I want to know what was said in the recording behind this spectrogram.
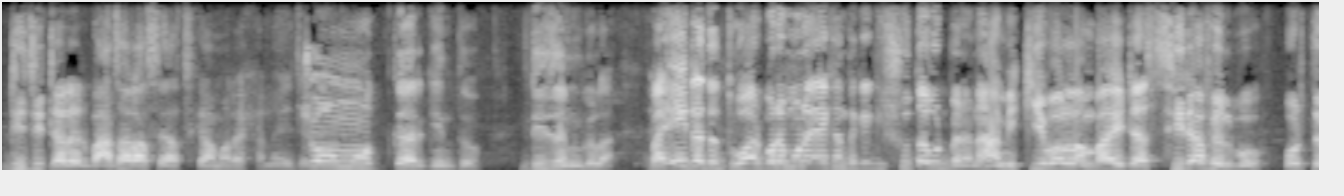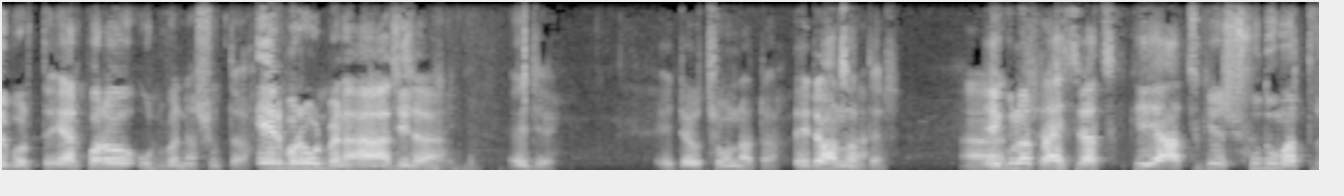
ডিজিটালের বাজার আছে আজকে আমার এখানে এই যে চমৎকার কিন্তু। ডিজাইনগুলা ভাই এটাতে ধোয়ার পরে মনে হয় এখান থেকে কি সুতা উঠবে না আমি কি বললাম ভাই এটা সিরা ফেলব পড়তে পড়তে এরপরেও উঠবে না সুতা। এরপরে উঠবে না? আচ্ছা। এই যে এটা হচ্ছে ওনাটা এটা ওনাতের। আচ্ছা। এগুলোর প্রাইস আজকে আজকে শুধুমাত্র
